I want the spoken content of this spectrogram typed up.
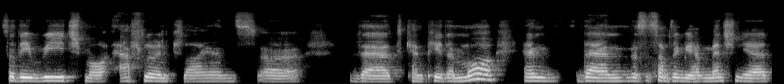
So they reach more affluent clients uh, that can pay them more, and then this is something we haven't mentioned yet.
